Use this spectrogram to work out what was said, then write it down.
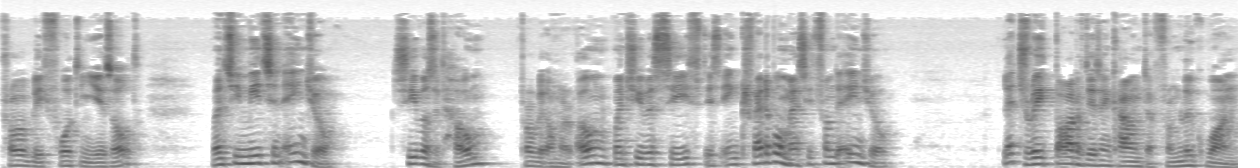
probably 14 years old, when she meets an angel. She was at home, probably on her own, when she received this incredible message from the angel. Let's read part of this encounter from Luke 1.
